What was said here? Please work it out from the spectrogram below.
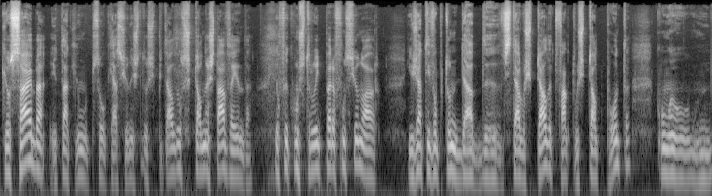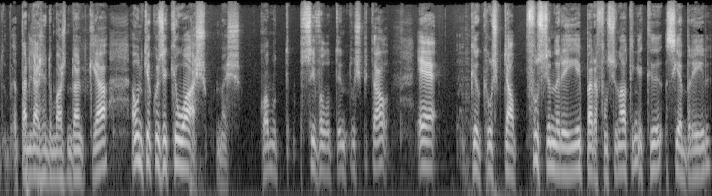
Que eu saiba, e está aqui uma pessoa que é acionista do hospital, o hospital não está à venda. Ele foi construído para funcionar. Eu já tive a oportunidade de visitar o hospital, é de facto um hospital de ponta, com a aparelhagem do mais moderno que há. A única coisa que eu acho, mas como possível utente do hospital, é que, que o hospital funcionaria e para funcionar tinha que se abrir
